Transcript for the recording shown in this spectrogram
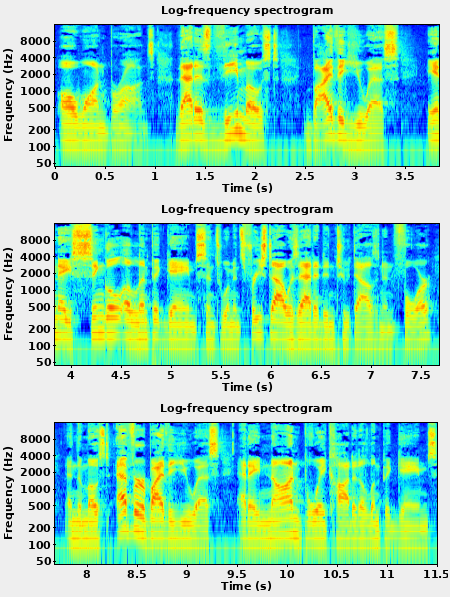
all won bronze. That is the most by the U.S in a single Olympic game since women's freestyle was added in 2004, and the most ever by the U.S. at a non boycotted Olympic Games.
